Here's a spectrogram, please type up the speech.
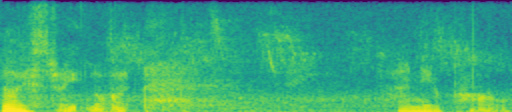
No street light. A pole.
